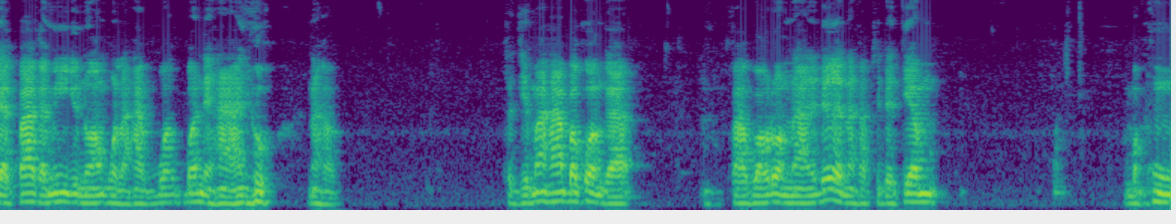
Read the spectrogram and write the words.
อยากป้าก็มีอยู่น้องคนละครับว่าว่าในหาอยู่นะครับสันติมาหาปลากวางกับฝากบอกรวงนานเด้อนะครับสิได้เตรียมบักฮุง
